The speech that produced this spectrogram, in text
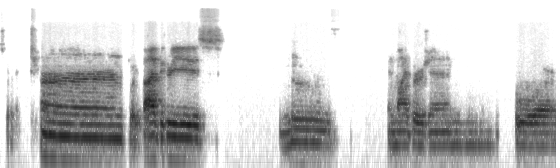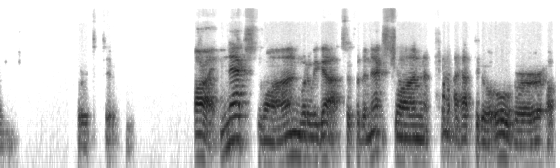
So turn 45 degrees, move in my version for two. All right, next one, what do we got? So for the next one, I have to go over how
